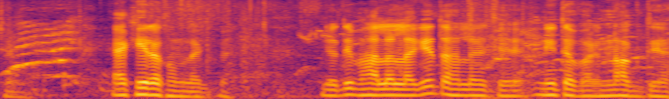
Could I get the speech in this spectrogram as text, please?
সেম একই রকম লাগবে। যদি ভালো লাগে তাহলে হচ্ছে নিতে পারেন নখ দিয়ে।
